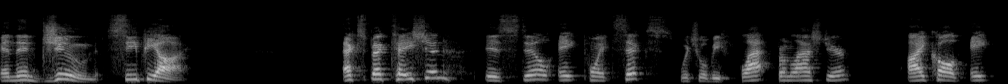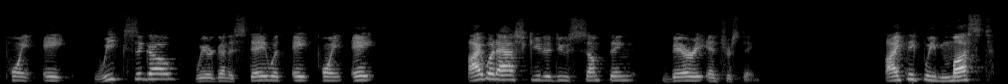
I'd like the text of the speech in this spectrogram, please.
And then June, CPI. Expectation is still 8.6, which will be flat from last year. I called 8.8 weeks ago. We are going to stay with 8.8. I would ask you to do something very interesting. I think we must,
